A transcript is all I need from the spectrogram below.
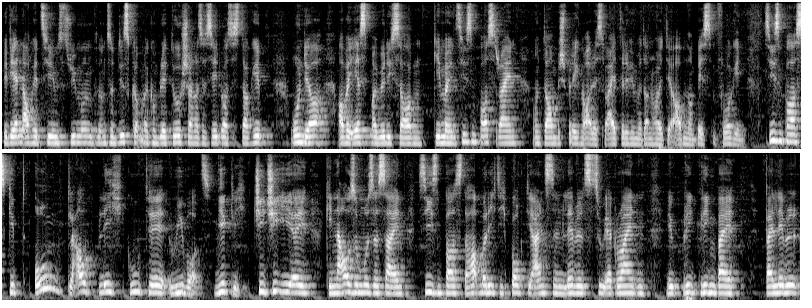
Wir werden auch jetzt hier im Stream und unseren Discord mal komplett durchschauen, dass ihr seht, was es da gibt. Und ja, aber erstmal würde ich sagen, gehen wir in Season Pass rein und dann besprechen wir alles weitere, wie wir dann heute Abend am besten vorgehen. Season Pass gibt unglaublich gute Rewards. Wirklich. GGEA, genauso muss es sein. Season Pass, da hat man richtig Bock, die einzelnen Levels zu ergrinden. Wir kriegen bei, bei Level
